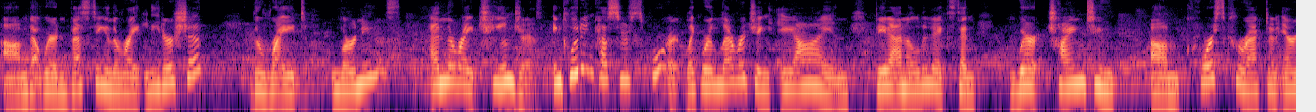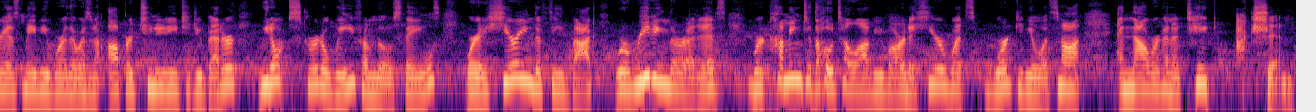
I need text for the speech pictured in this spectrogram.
um, that we're investing in the right leadership, the right learnings, and the right changes, including customer support. Like we're leveraging AI and data analytics, and we're trying to um, course correct in areas maybe where there was an opportunity to do better. We don't skirt away from those things. We're hearing the feedback, we're reading the Reddits, we're coming to the hotel lobby bar to hear what's working and what's not, and now we're going to take action.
